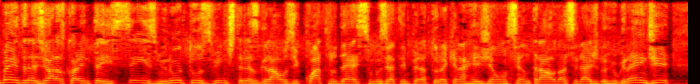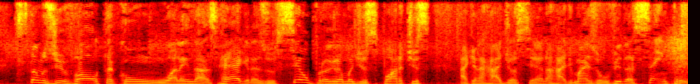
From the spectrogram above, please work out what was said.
Muito bem, 13 horas 46 minutos, 23 graus e 4 décimos é a temperatura aqui na região central da cidade do Rio Grande. Estamos de volta com o Além das Regras, o seu programa de esportes aqui na Rádio Oceano, a rádio mais ouvida sempre.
